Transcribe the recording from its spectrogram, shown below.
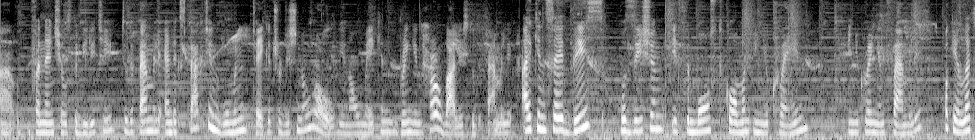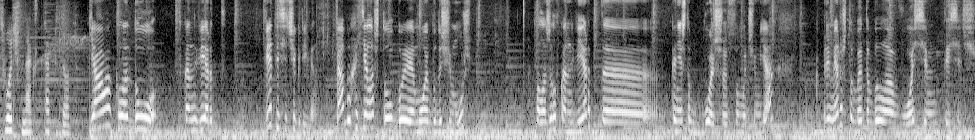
uh, financial stability to the family and expecting women take a traditional role, you know, making, bringing her values to the family. I can say this position is the most common in Ukraine, in Ukrainian families. Okay, let's watch next episode. Я кладу в конверт 2000 гривен. Я бы хотела, чтобы мой будущий муж положил в конверт, э, конечно, большую сумму, чем я. К примеру, чтобы это было 8 тысяч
